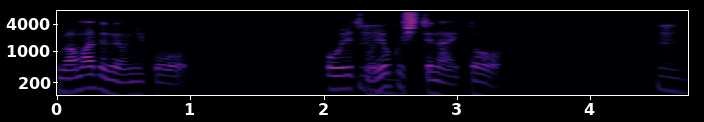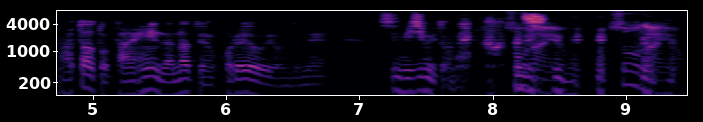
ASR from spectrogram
今までのようにこう、法律もよく知ってないと、うんうん後々大変だなっていうのをこれを読んでね、しみじみとね、そうなんよ。そうなんよ。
